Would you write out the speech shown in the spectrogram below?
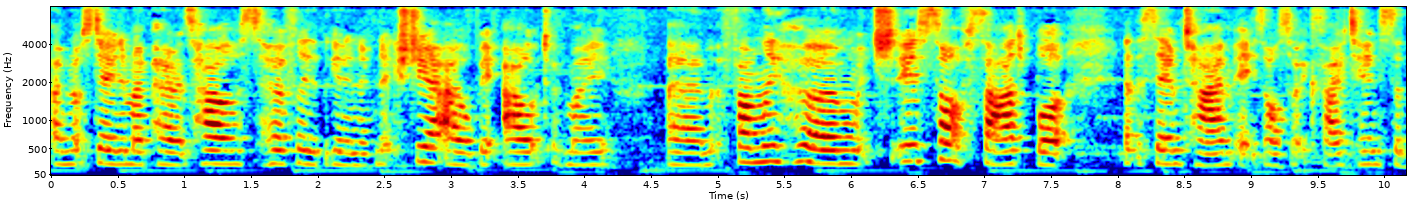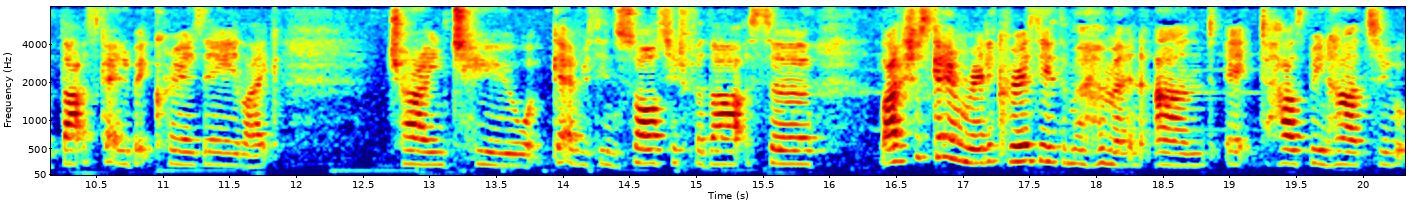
I'm not staying in my parents house hopefully the beginning of next year I will be out of my um, family home which is sort of sad but at the same time it's also exciting. So that's getting a bit crazy like trying to get everything sorted for that. So life's just getting really crazy at the moment and it has been hard to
